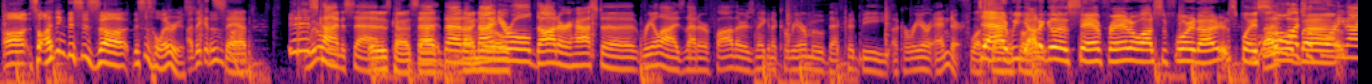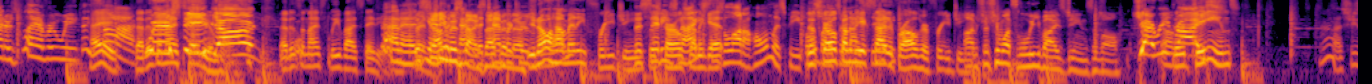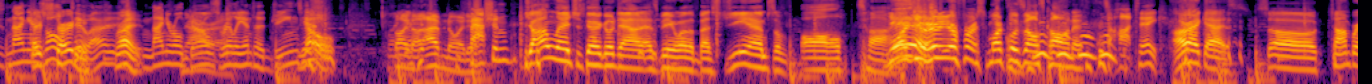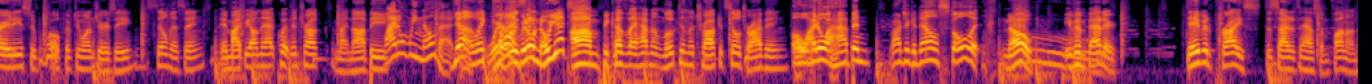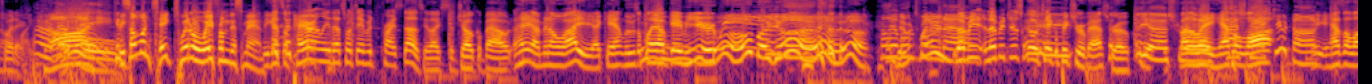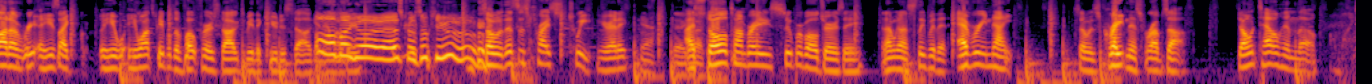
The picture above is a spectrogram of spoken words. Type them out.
Uh, so I think this is uh this is hilarious. I think This it's is sad. Fun. It We is don't kind of sad. It is kind of sad. That, that a Nine-year-old. nine-year-old daughter has to realize that her father is making a career move that could be a career ender. Flush down Dad, we toilet. gotta go to San Fran and watch the 49ers play so Go watch bad. the 49ers play every week. They Hey, suck. that is a Where's nice Steve stadium. Young? That is a nice Levi Stadium. Yeah, and It's you know, Stadium the is tem- nice. the I've been there. temperature's You know how many free jeans The this city's girl's nice. gonna get? There's a lot of homeless people. This girl's gonna be excited city. for all her free jeans. I'm sure she wants Levi's jeans of all. Jerry oh. They're Rice. jeans. Yeah, she's nine They're years old sturdy. too. I- Right. Nine-year-old Yeah, girls alright. really into jeans yet? No. Probably not. I have no idea. Fashion. John Lynch is gonna go down as being one of the best GMs of all time. Mark, you heard it here first. Mark Lizell's calling it. It's a hot take. All right, guys. So Tom Brady, Super Bowl 51 jersey, still missing. It might be on that equipment truck. It might not be. Why don't we know that? Yeah, like Where come on, is we it? don't know yet. Um, because they haven't looked in the truck. It's still driving. Oh, I know what happened. Roger Goodell stole it. No, even better. David Price decided to have some fun on oh Twitter. Oh, god, Hey. can someone take Twitter away from this man? Because apparently that's what David Price does. He likes to joke about, "Hey, I'm in Hawaii. I can't lose a playoff game here." oh my god! I'm on Twitter now. Let me let me just go take a picture of Astro. Yeah, By the way, he has a Hashtag lot. cute dog. He has a lot of. Re- he's like he he wants people to vote for his dog to be the cutest dog. In Oh my MLB. god, Astro's so cute. So this is Price's tweet. You ready? Yeah. Yeah, go I ahead. stole Tom Brady's Super Bowl jersey, and I'm gonna sleep with it every night, so his greatness rubs off. Don't tell him though.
